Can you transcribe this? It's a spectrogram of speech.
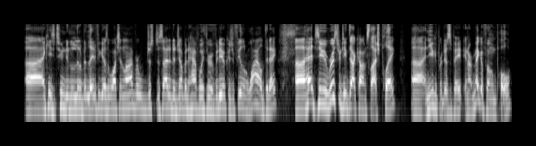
uh, in case you tuned in a little bit late, if you guys are watching live or just decided to jump in halfway through a video because you're feeling wild today, uh, head to roosterteeth.com slash play. Uh, and you can participate in our megaphone poll,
